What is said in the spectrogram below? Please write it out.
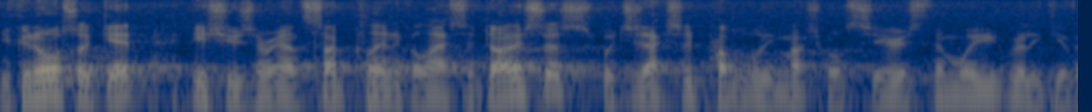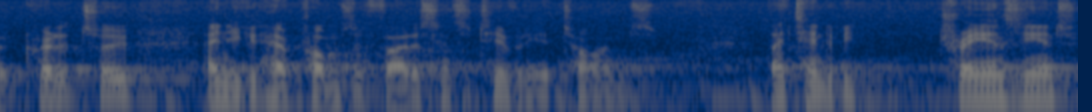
You can also get issues around subclinical acidosis, which is actually probably much more serious than we really give it credit to, and you can have problems with photosensitivity at times. They tend to be transient.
